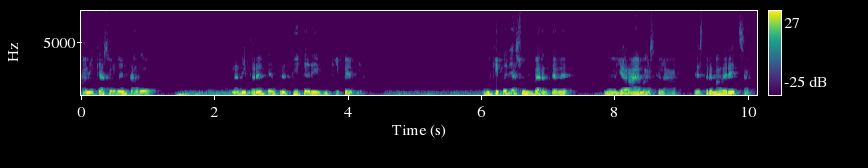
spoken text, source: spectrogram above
a lo que ha solventado la diferencia entre Twitter y Wikipedia. Wikipedia es un vertedero, ¿no? Y ahora además que la extrema derecha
